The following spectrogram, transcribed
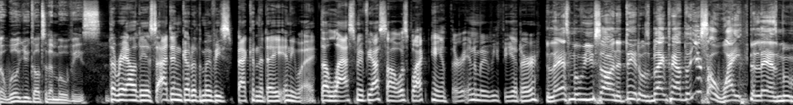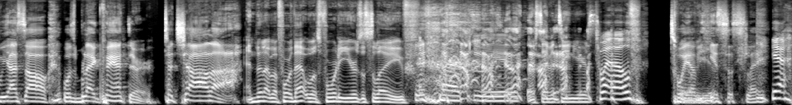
But will you go to the movies? The reality is, I didn't go to the movies back in the day anyway. The last movie I saw was Black Panther in a movie theater. The last movie you saw in the theater was Black Panther. You so white. The last movie I saw was Black Panther. T'Challa. And then before that was 40 Years a Slave. Oh, Fuck you. or 17 years. 12. 12 years. years a slave. Yeah.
